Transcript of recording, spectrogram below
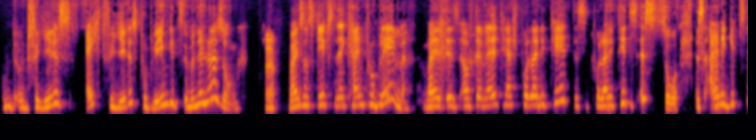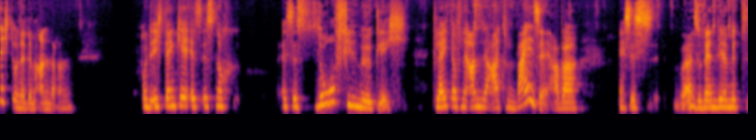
und, und für jedes, echt für jedes Problem gibt es immer eine Lösung. Ja. Weil sonst gäbe es kein Problem. Weil es auf der Welt herrscht Polarität. Das, Polarität, das ist so. Das eine gibt es nicht unter dem anderen. Und ich denke, es ist noch, es ist so viel möglich. Vielleicht auf eine andere Art und Weise, aber es ist, also wenn wir mit,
